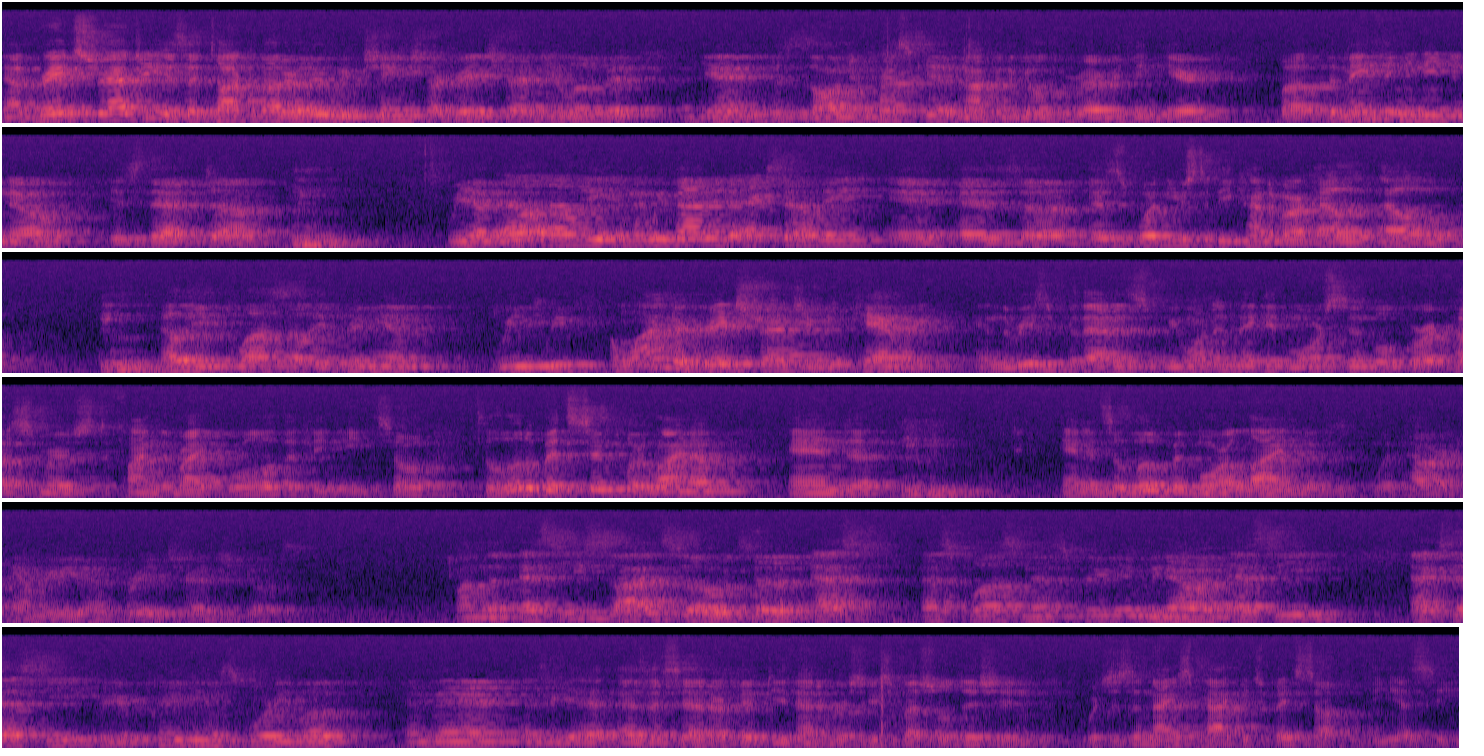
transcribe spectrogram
Now grade strategy, as I talked about earlier, we've changed our grade strategy a little bit. Again, this is all in your press kit. I'm not going to go through everything here. But the main thing you need to know is that uh, we have LLE, and then we've added XLE as, uh, as what used to be kind of our LL, LE Plus, LE Premium. We, we've aligned our grade strategy with Camry, and the reason for that is we want to make it more simple for our customers to find the right Corolla that they need. So it's a little bit simpler lineup, and, uh, and it's a little bit more aligned with, with how our Camry uh, grade strategy goes. On the SE side, so instead of S, S Plus, and S Premium, we now have SE, XSE for your premium sporty look, and then, as, we get, as I said, our 50th anniversary special edition, which is a nice package based off of the SE.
